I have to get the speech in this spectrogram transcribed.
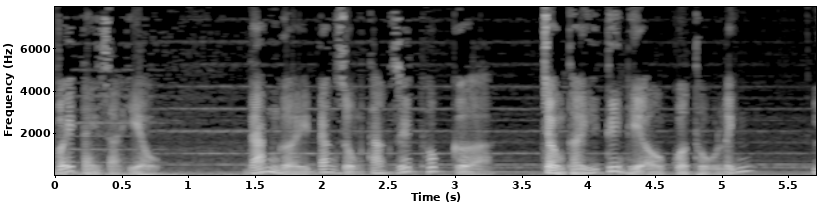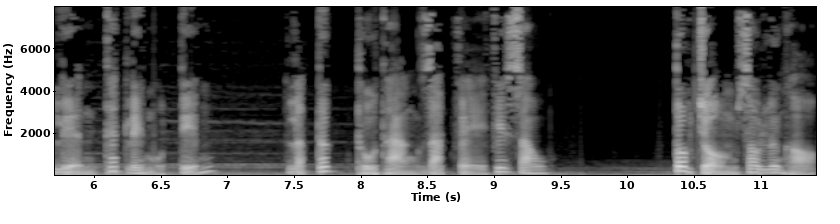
vẫy tay ra hiệu. Đám người đang dùng thang giết hốc cửa, trông thấy tín hiệu của thủ lĩnh, liền thét lên một tiếng, lập tức thủ thang giạt về phía sau. Tôm trộm sau lưng họ,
